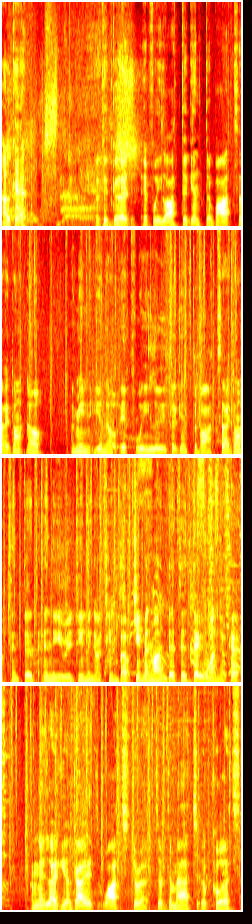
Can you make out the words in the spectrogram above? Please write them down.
of. Okay. That did good. If we lost against the bots, I don't know. I mean, you know, if we lose against the bots, I don't think there's any redeeming our team. But keep in mind, this is day one, okay? I'm gonna let you guys watch the rest of the match, of course.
